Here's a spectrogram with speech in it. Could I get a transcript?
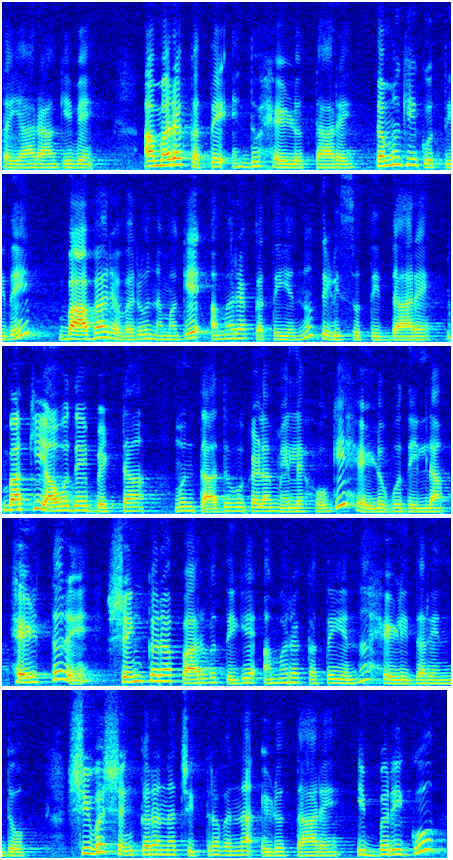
ತಯಾರಾಗಿವೆ. ಅಮರ ಕತೆ ಎಂದು ಹೇಳುತ್ತಾರೆ. ತಮಗೆ ಗೊತ್ತಿದೆ, ಬಾಬಾರವರು ನಮಗೆ ಅಮರ ಕಥೆಯನ್ನು ತಿಳಿಸುತ್ತಿದ್ದಾರೆ. ಬಾಕಿ ಯಾವುದೇ ಬೆಟ್ಟ ಮುಂತಾದವುಗಳ ಮೇಲೆ ಹೋಗಿ ಹೇಳುವುದಿಲ್ಲ. ಹೇಳ್ತಾರೆ, ಶಂಕರ ಪಾರ್ವತಿಗೆ ಅಮರ ಕಥೆಯನ್ನು ಹೇಳಿದರೆಂದು. ಶಿವಶಂಕರನ ಚಿತ್ರವನ್ನ ಇಡುತ್ತಾರೆ. ಇಬ್ಬರಿಗೂ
